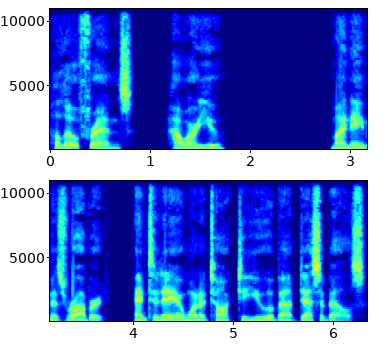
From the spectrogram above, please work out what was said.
Hello friends, how are you? My name is Robert, and today I want to talk to you about decibels.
